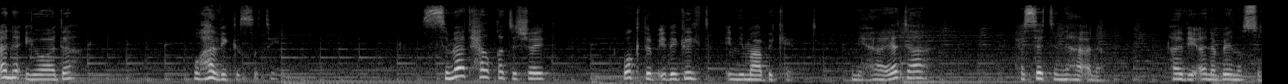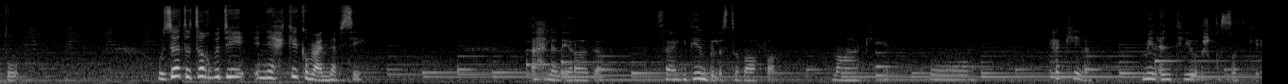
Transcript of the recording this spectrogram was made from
أنا إرادة وهذه قصتي. سمعت حلقة الشيء واكذب إذا قلت إني ما بكيت. نهايتها حسيت إنها أنا. هذه أنا بين السطور. وزادت رغبتي إني أحكيكم عن نفسي. أهلا إرادة. سعيدين بالاستضافة معاكي وحكينا مين أنتي وإيش قصتك؟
